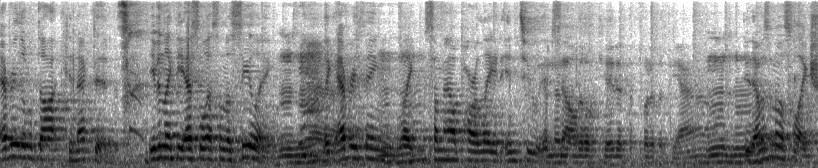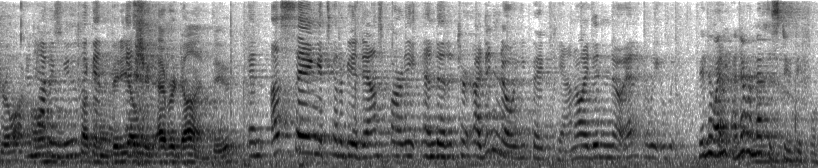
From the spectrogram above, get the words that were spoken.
Every little dot connected, even like the SLS on the ceiling, Mm-hmm. like everything like somehow parlayed into And then the little kid at the foot of the piano. Dude, that was the most like Sherlock And having Holmes music fucking and- video and- we've ever done, dude. And us saying it's going to be a dance party, and then it turned. I didn't know you played piano. I didn't know. any- We, we, Didn't know any, I never met this dude before.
